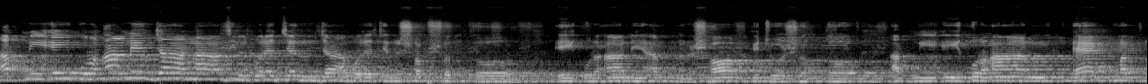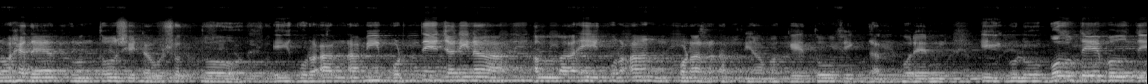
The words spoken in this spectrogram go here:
আপনি এই কোরআনে যা নাজিল করেছেন, যা বলেছেন সব সত্য। এই কোরআনে আপনার সব কিছু সত্য। আপনি এই কোরআন একমাত্র হেদায়ত গ্রন্থ, সেটাও সত্য। এই কোরআন আমি পড়তে জানি না। আল্লাহ এই কোরআন পড়ার আপনি আমাকে তৌফিক দান করেন। এইগুলো বলতে বলতে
